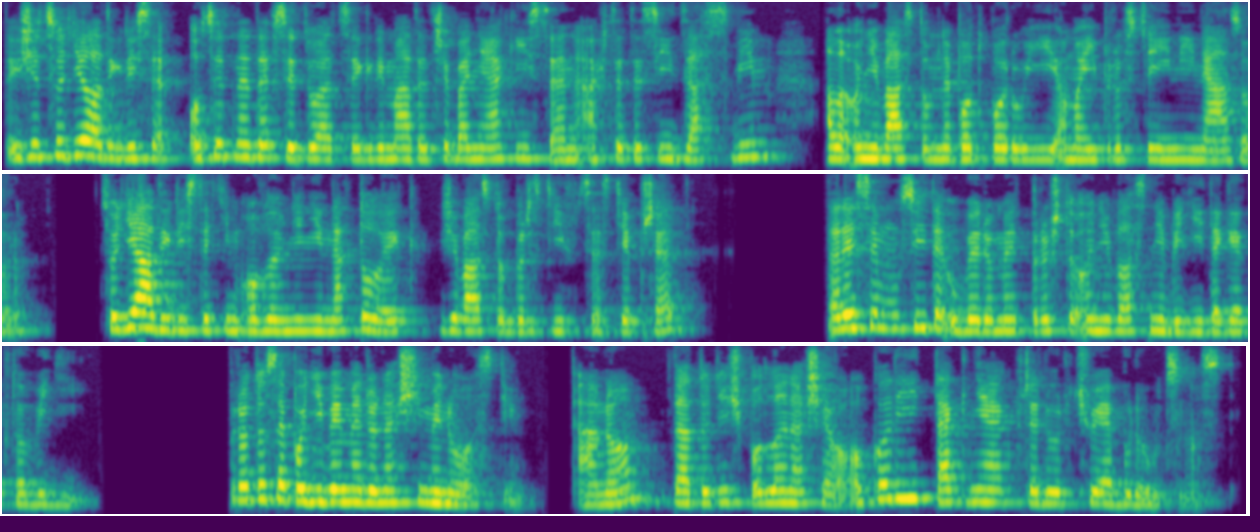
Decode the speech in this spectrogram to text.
Takže co dělat, když se ocitnete v situaci, kdy máte třeba nějaký sen a chcete si jít za svým, ale oni vás tom nepodporují a mají prostě jiný názor? Co dělat, když jste tím ovlivněni natolik, že vás to brzdí v cestě před? Tady si musíte uvědomit, proč to oni vlastně vidí tak, jak to vidí. Proto se podívejme do naší minulosti. Ano, ta totiž podle našeho okolí tak nějak předurčuje budoucnost.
